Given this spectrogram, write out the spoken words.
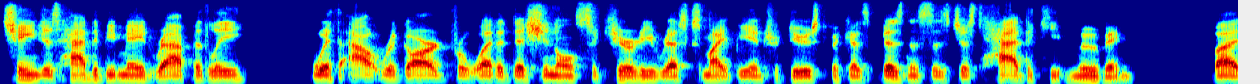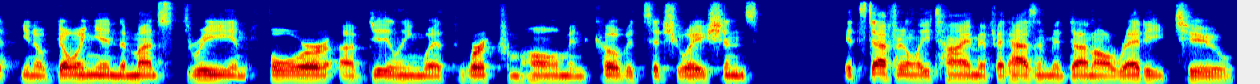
changes had to be made rapidly without regard for what additional security risks might be introduced because businesses just had to keep moving. But you know, going into months three and four of dealing with work from home and COVID situations, it's definitely time, if it hasn't been done already, to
